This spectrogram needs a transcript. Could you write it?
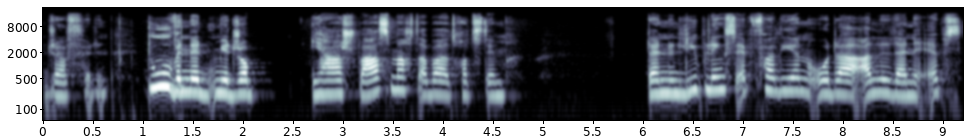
Job für den. Du, wenn der mir Job ja Spaß macht, aber trotzdem. Deine Lieblings-App verlieren oder alle deine Apps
